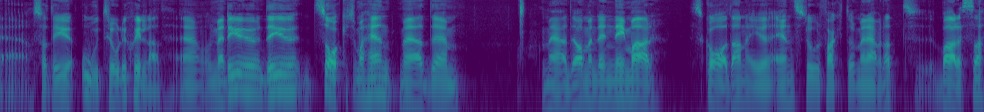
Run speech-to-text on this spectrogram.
Eh, så det är ju otrolig skillnad. Eh, men det är, ju, det är ju saker som har hänt med, eh, med ja men Neymar Skadan är ju en stor faktor men även att Barca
